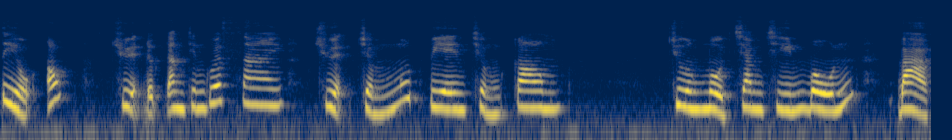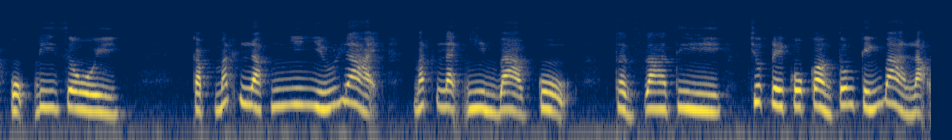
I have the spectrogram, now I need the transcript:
Tiểu Ốc. Chuyện được đăng trên website chuyện.mútvn.com Chương 194 Bà cụ đi rồi. Cặp mắt lạc nhi nhíu lại, Mắt lạnh nhìn bà cụ. Thật ra thì, Trước đây cô còn tôn kính bà lão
